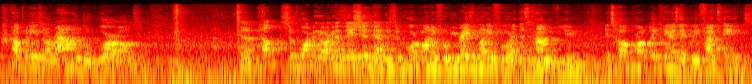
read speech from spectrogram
companies around the world, to help support an organization that we support money for, we raise money for at this time of year. It's called Broadway Cares Equity Fights AIDS.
